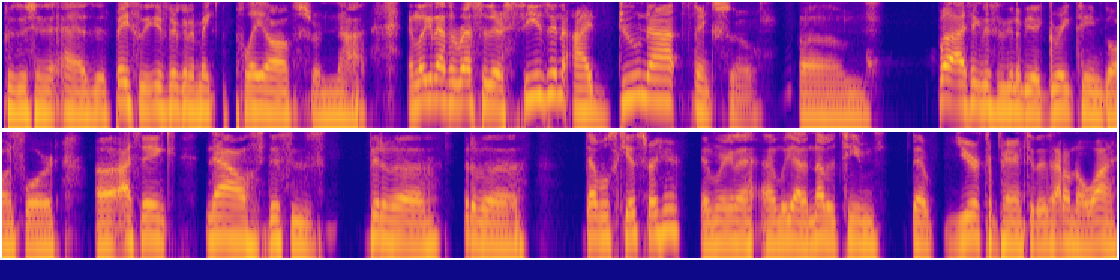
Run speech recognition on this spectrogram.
position it as if basically if they're gonna make the playoffs or not. And looking at the rest of their season, I do not think so. Um, but I think this is gonna be a great team going forward. Uh, I think now this is bit of a bit of a devil's kiss right here, and we're gonna and we got another team that you're comparing to this. I don't know why,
